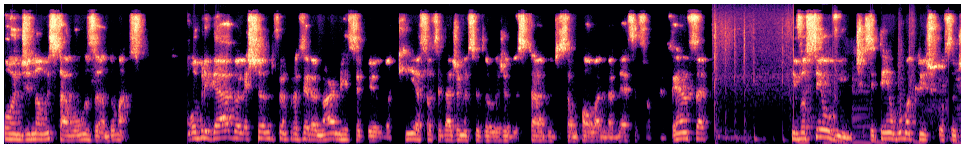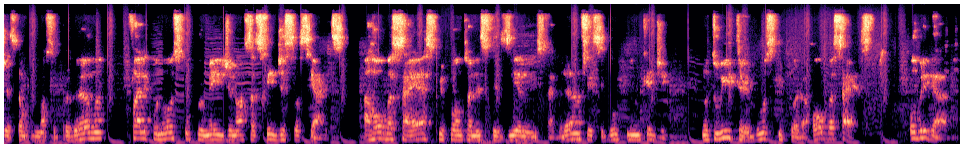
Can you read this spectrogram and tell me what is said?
Onde não estavam usando máscara. Obrigado, Alexandre. Foi um prazer enorme recebê-lo aqui. A Sociedade de Anestesiologia do Estado de São Paulo agradece a sua presença. E você, ouvinte, se tem alguma crítica ou sugestão para o nosso programa, fale conosco por meio de nossas redes sociais. Arroba saesp.anestesia no Instagram, Facebook e LinkedIn. No Twitter, busque por arroba saesp. Obrigado.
